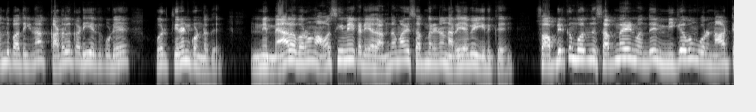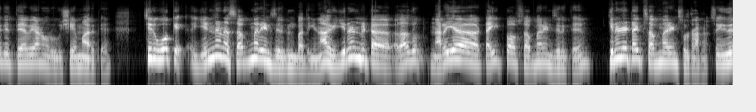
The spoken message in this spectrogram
வந்து பார்த்திங்கன்னா கடலுக்கு அடியே இருக்கக்கூடிய ஒரு திறன் கொண்டது. நீ மேலே வரணும்னு அவசியமே கிடையாது. அந்த மாதிரி சப்மரின்லாம் நிறையவே இருக்குது ஸோ அப்படி இருக்கும்போது இந்த சப்மரின் வந்து மிகவும் ஒரு நாட்டுக்கு தேவையான ஒரு விஷயமா இருக்குது சரி ஓகே என்னென்ன சப்மரின்ஸ் இருக்குதுன்னு பார்த்தீங்கன்னா இரண்டு ட அதாவது நிறைய டைப் ஆஃப் சப்மரின்ஸ் இருக்குது இரண்டு டைப் சப்மரின் சொல்கிறாங்க ஸோ இது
